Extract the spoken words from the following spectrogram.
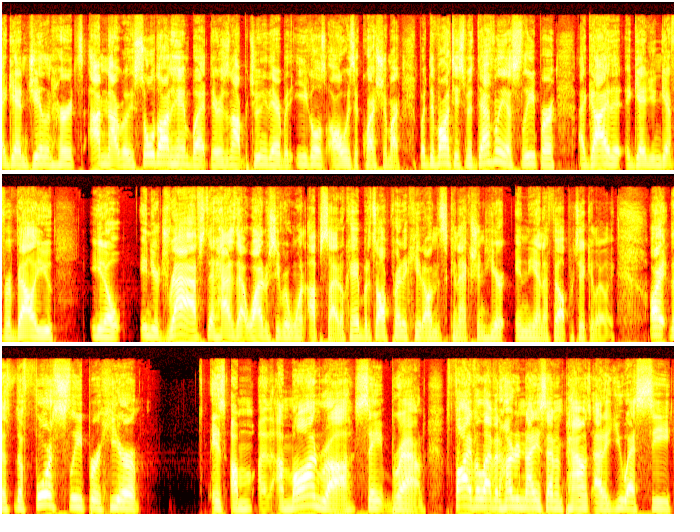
Again, Jalen Hurts, I'm not really sold on him, but there's an opportunity there. But Eagles, always a question mark. But DeVonta Smith, definitely a sleeper, a guy that again you can get for value. You know, in your drafts that has that wide receiver one upside, okay? But it's all predicated on this connection here in the NFL, particularly. All right, the, the fourth sleeper here is Am- Amon-Ra St. Brown, 5'11, 197 pounds out of USC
